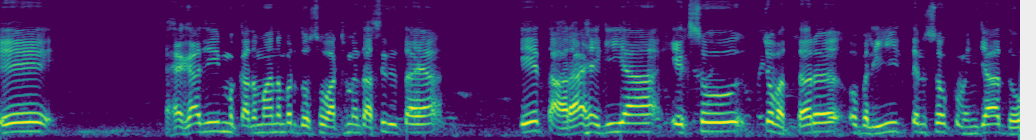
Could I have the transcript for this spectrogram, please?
ਇਹ ਹੈਗਾ ਜੀ ਮੁਕੱਦਮਾ ਨੰਬਰ 208 ਮੈਂ ਦੱਸ ਹੀ ਦਿੱਤਾ ਆ। ਇਹ ਧਾਰਾ ਹੈਗੀ ਆ 174 ਓਬਲੀਕ 351 2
